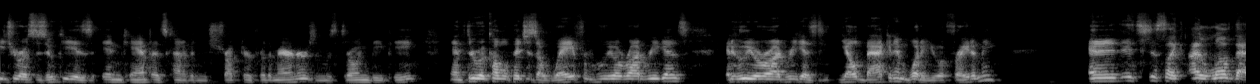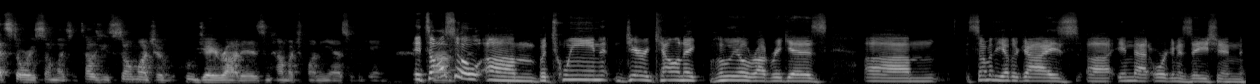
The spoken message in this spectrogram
Ichiro Suzuki is in camp as kind of an instructor for the Mariners and was throwing BP and threw a couple pitches away from Julio Rodriguez. And Julio Rodriguez yelled back at him, What are you afraid of me? And it, it's just like, I love that story so much. It tells you so much of who J Rod is and how much fun he has with the game. It's um, also um, between Jarred Kelenic, Julio Rodriguez, um, some of the other guys uh, in that organization,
